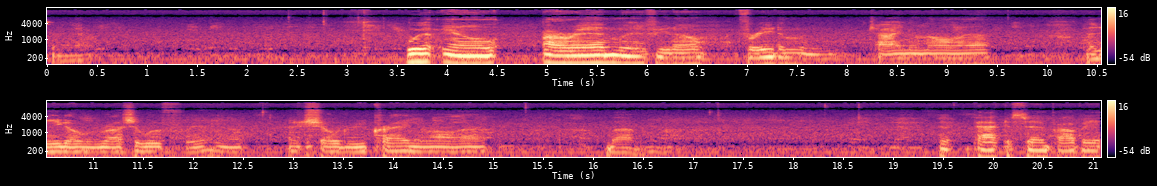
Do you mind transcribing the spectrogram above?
So, yeah. Well, you know, Iran with, you know, freedom and China and all that. Then you go Russia with you know, and showed Ukraine and all that. But, you know, Pakistan probably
